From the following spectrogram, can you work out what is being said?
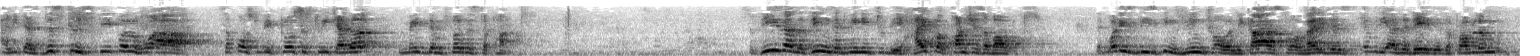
and it has distanced people who are supposed to be closest to each other, made them furthest apart. So these are the things that we need to be hyper conscious about. That what is these things doing to our nikahs, to our marriages? Every other day there's a problem.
